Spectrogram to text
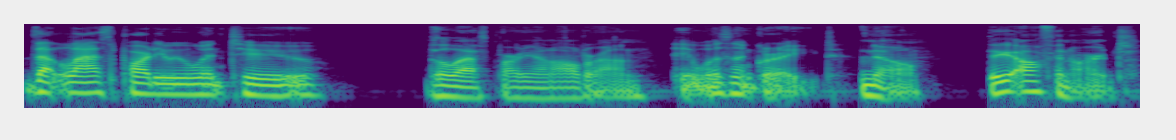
that last party we went to, the last party on Alderaan. it wasn't great. No, they often aren't.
